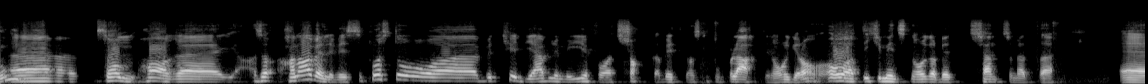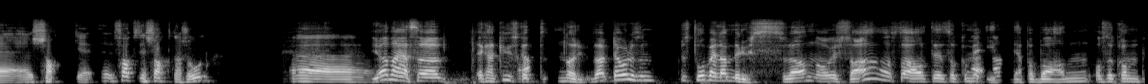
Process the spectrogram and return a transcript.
Oh, Eh, som har eh, ja, altså, Han har vel hvis jeg påstå eh, betydd jævlig mye for at sjakk har blitt ganske populært i Norge. da, Og at ikke minst Norge har blitt kjent som et eh, sjakk eh, Faktisk en sjakknasjon. Eh, Ja, nei, altså Jeg kan ikke huske at Norge Det var, det var liksom det sto mellom Russland og USA, og så alltid så kom Ja. India på banen, og så kom en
